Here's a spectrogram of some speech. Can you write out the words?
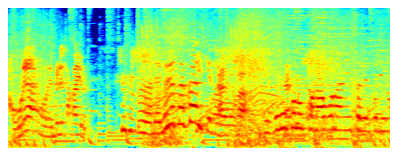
か俺らのレベル高いよね。うん、レベル高いけど、なんかボコボコの粉々にされてるよ。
